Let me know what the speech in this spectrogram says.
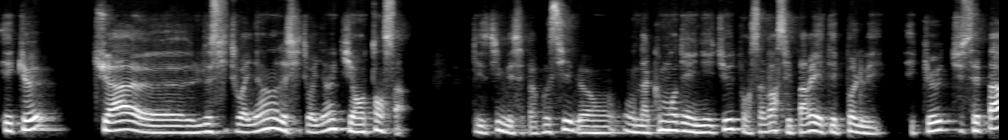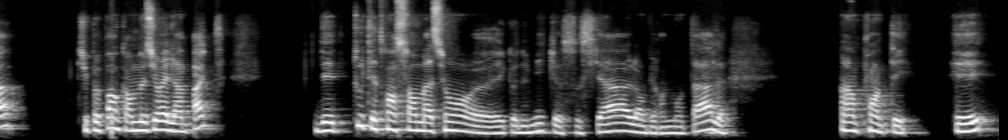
et que tu as euh, le citoyen, le citoyen qui entend ça, qui se dit mais c'est pas possible, on, a commandé une étude pour savoir si Paris était pollué et que tu sais pas tu peux pas encore mesurer l'impact de toutes les transformations euh, économiques, sociales, environnementales impointées. Et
